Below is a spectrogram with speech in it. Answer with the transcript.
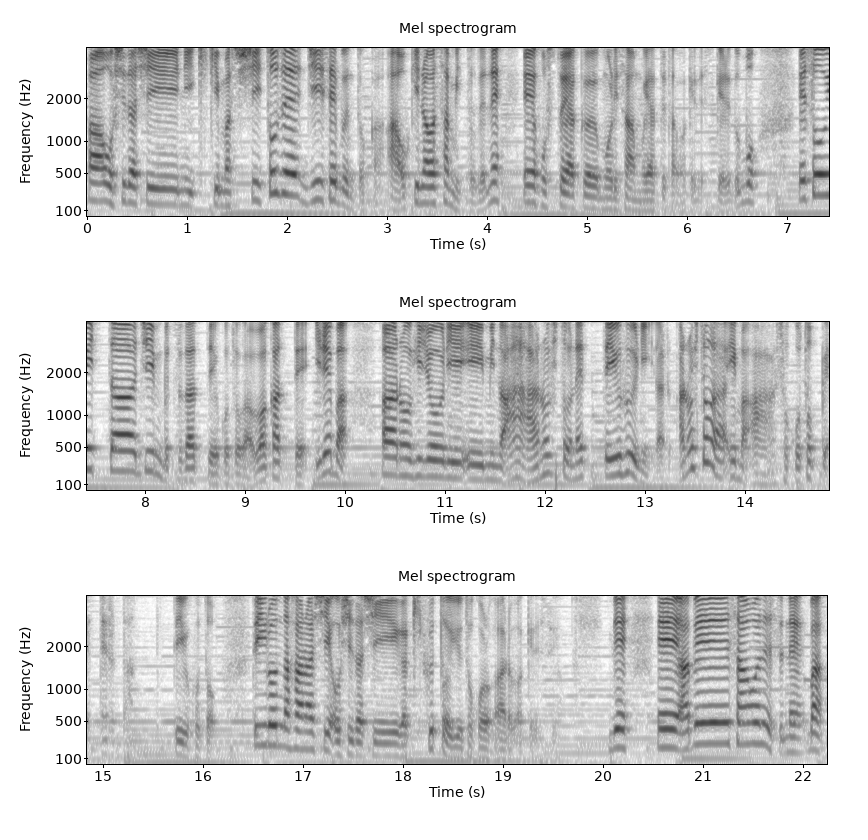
あ押し出しに効きますし、当然 G7 とか、あ沖縄サミットでね、えー、ホスト役森さんもやってたわけですけれども、えー、そういった人物だっていうことが分かっていれば、あの、非常にみんな、ああ、あの人ねっていう風になる。あの人が今、ああ、そこトップやってるんだっていうこと。で、いろんな話、押し出しが効くというところがあるわけですよ。で、えー、安倍さんはですね、まあ、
